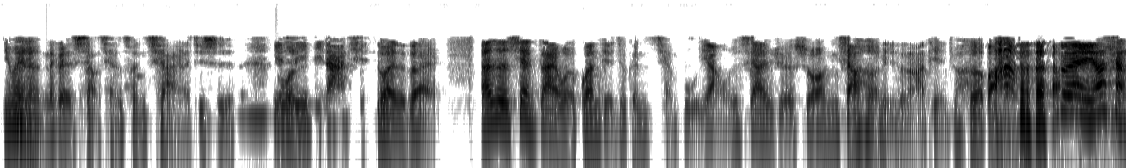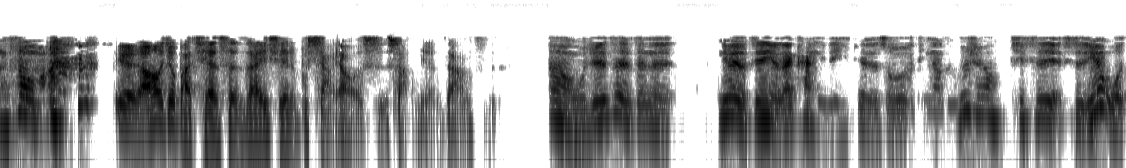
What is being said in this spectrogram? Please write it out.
因为呢、嗯、那个小钱存起来了，其实也是一笔大钱。对对对，但是现在我的观点就跟之前不一样，我就现在就觉得说，你想喝你的拿铁你就喝吧。对，要享受嘛。对，然后就把钱省在一些你不想要的事上面，这样子。嗯，我觉得这个真的，因为我之前有在看你的影片的时候，我有听到这个，我就觉得其实也是，因为我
